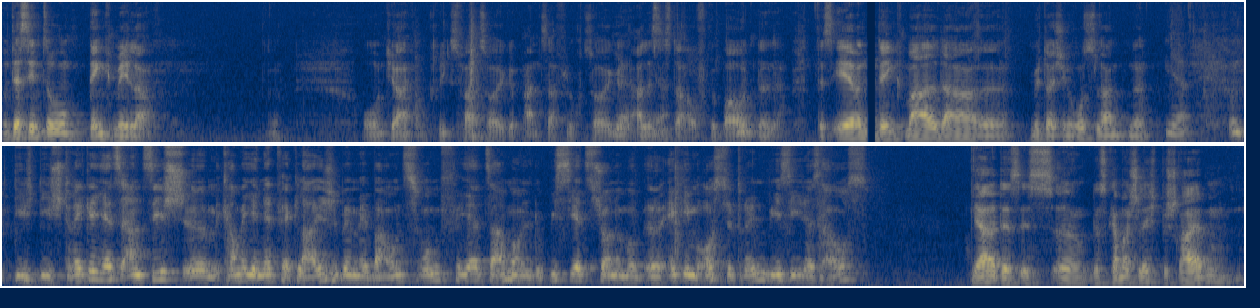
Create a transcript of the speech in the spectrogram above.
Und das sind so Denkmäler. Und ja, Kriegsfahrzeuge, Panzerflugzeuge, ja, alles ja. ist da aufgebaut. Ne? Das Ehrendenkmal da, äh, Mütterchen Russland. Ne? Ja, und die, die Strecke jetzt an sich äh, kann man hier nicht vergleichen, wenn man bei uns rumfährt. Sag mal, du bist jetzt schon im äh, Eck im Osten drin, wie sieht das aus? Ja, das ist, äh, das kann man schlecht beschreiben.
